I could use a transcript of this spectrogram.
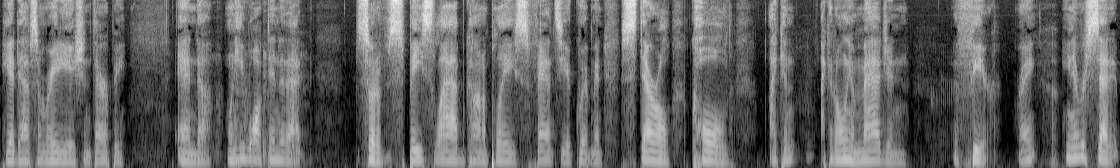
he had to have some radiation therapy. And uh, when he walked into that sort of space lab kind of place, fancy equipment, sterile, cold. I can I can only imagine the fear, right? He never said it,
